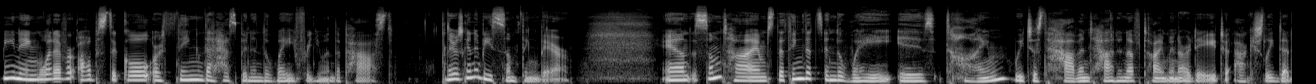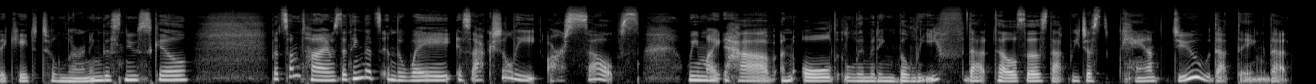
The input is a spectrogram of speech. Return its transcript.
meaning whatever obstacle or thing that has been in the way for you in the past, there's going to be something there. And sometimes the thing that's in the way is time. We just haven't had enough time in our day to actually dedicate to learning this new skill. But sometimes the thing that's in the way is actually ourselves. We might have an old limiting belief that tells us that we just can't do that thing, that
